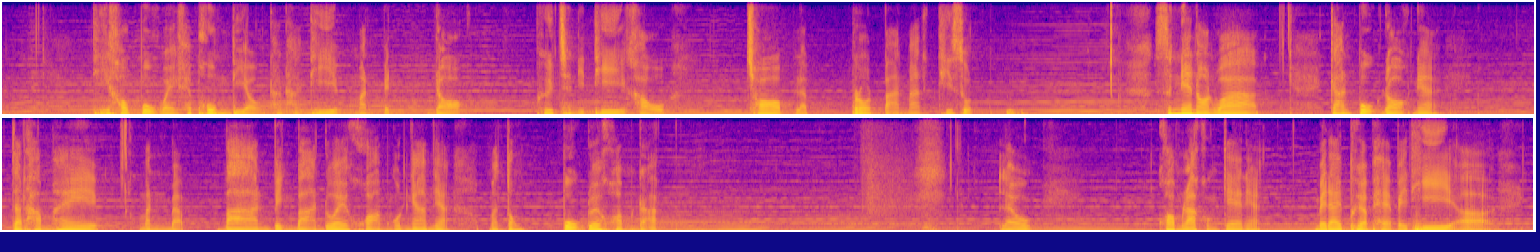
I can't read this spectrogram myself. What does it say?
ที่เขาปลูกไว้แค่พุ่มเดียวทั้งทางที่มันเป็นดอก พืชชนิดที่เขาชอบและโปรดปรานมากที่สุด ซึ่งแน่นอนว่าการปลูกดอกเนี่ยจะทำให้มันแบบบานเบ่งบานด้วยความงดงามเนี่ยมันต้องปลูกด้วยความรัก แล้วความรักของแกเนี่ยไม่ได้เผื่อแผ่ไปที่อ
